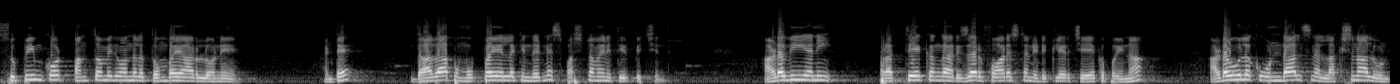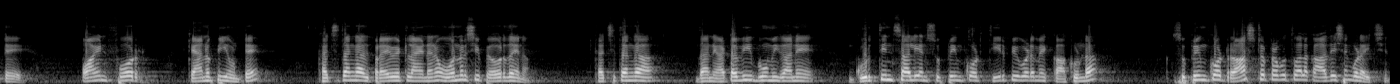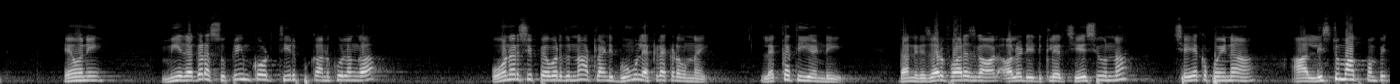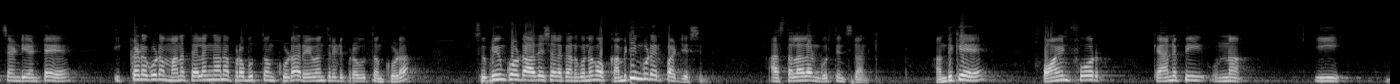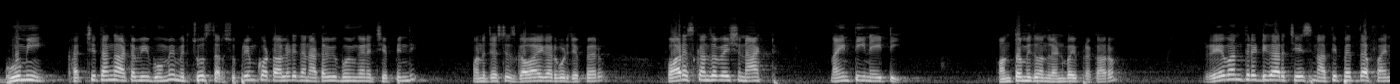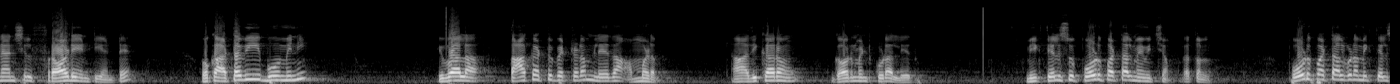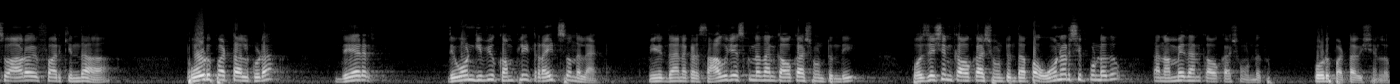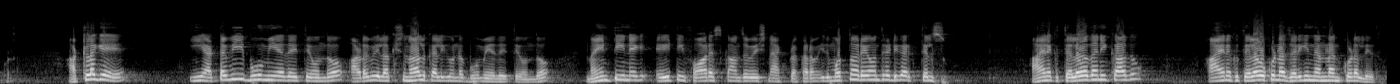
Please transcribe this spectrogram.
Supreme court పంతొమ్మిది వందల తొంభై ఆరులోనే అంటే దాదాపు ముప్పై ఏళ్ళ కిందటనే స్పష్టమైన తీర్పు ఇచ్చింది అడవి అని ప్రత్యేకంగా రిజర్వ్ ఫారెస్ట్ అని డిక్లేర్ చేయకపోయినా అడవులకు ఉండాల్సిన లక్షణాలు ఉంటే పాయింట్ ఫోర్ క్యానపీ ఉంటే ఖచ్చితంగా అది ప్రైవేట్ ల్యాండ్ అయినా ఓనర్షిప్ ఎవరిదైనా ఖచ్చితంగా దాన్ని అటవీ భూమిగానే గుర్తించాలి అని సుప్రీంకోర్టు తీర్పు ఇవ్వడమే కాకుండా సుప్రీంకోర్టు రాష్ట్ర ప్రభుత్వాలకు ఆదేశం కూడా ఇచ్చింది. ఏమని? మీ దగ్గర సుప్రీంకోర్టు తీర్పుకు అనుకూలంగా ఓనర్షిప్ ఎవరిదున్నా అట్లాంటి భూములు ఎక్కడెక్కడ ఉన్నాయి? లెక్క తీయండి. దాన్ని రిజర్వ్ ఫారెస్ట్గా ఆల్రెడీ డిక్లేర్ చేసి ఉన్నా చేయకపోయినా ఆ లిస్టు మాకు పంపించండి అంటే ఇక్కడ కూడా మన తెలంగాణ ప్రభుత్వం కూడా రేవంత్ రెడ్డి ప్రభుత్వం కూడా సుప్రీంకోర్టు ఆదేశాలకు అనుగుణంగా ఒక కమిటీని కూడా ఏర్పాటు చేసింది ఆ స్థలాలను గుర్తించడానికి. అందుకే పాయింట్ ఫోర్ క్యానపీ ఉన్న ఈ భూమి ఖచ్చితంగా అటవీ భూమి మీరు చూస్తారు. సుప్రీంకోర్టు ఆల్రెడీ దాన్ని అటవీ భూమిగానే చెప్పింది. మన జస్టిస్ గవాయ్ గారు కూడా చెప్పారు. Forest conservation act nineteen eighty పంతొమ్మిది వందల ఎనభై ప్రకారం రేవంత్ రెడ్డి గారు చేసిన అతిపెద్ద ఫైనాన్షియల్ ఫ్రాడ్ ఏంటి అంటే ఒక అటవీ భూమిని ఇవాళ తాకట్టు పెట్టడం లేదా అమ్మడం. ఆ అధికారం గవర్నమెంట్ కూడా లేదు. మీకు తెలుసు పోడు పట్టాలు మేము ఇచ్చాం గతంలో. పోడు పట్టాలు కూడా మీకు తెలుసు ఆర్ఓఎఫ్ఆర్ కింద పోడు పట్టాలు కూడా there they won't give you complete rights on the land మీరు దాన్ని అక్కడ సాగు చేసుకున్న దానికి అవకాశం ఉంటుంది. పొజిషన్కి అవకాశం ఉంటుంది తప్ప ఓనర్షిప్ ఉండదు. తను అమ్మేదానికి అవకాశం ఉండదు. పోడు పట్టా విషయంలో కూడా. అట్లాగే ఈ అటవీ భూమి ఏదైతే ఉందో అడవి లక్షణాలు కలిగి ఉన్న భూమి ఏదైతే ఉందో nineteen eighty forest conservation act ప్రకారం ఇది మొత్తం రేవంత్ రెడ్డి గారికి తెలుసు. ఆయనకు తెలియదని కాదు. ఆయనకు తెలియకుండా జరిగింది అనడానికి కూడా లేదు.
